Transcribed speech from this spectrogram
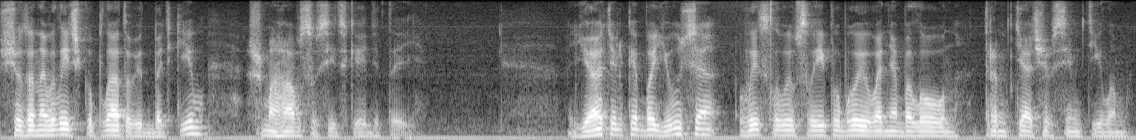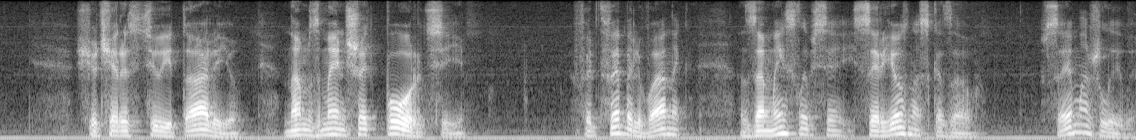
що за невеличку плату від батьків шмагав сусідських дітей. Я тільки боюся, висловив свої побоювання Балоун, тремтячи всім тілом, що через цю Італію нам зменшать порції. Фельдфебель Ваник замислився і серйозно сказав: все можливе,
